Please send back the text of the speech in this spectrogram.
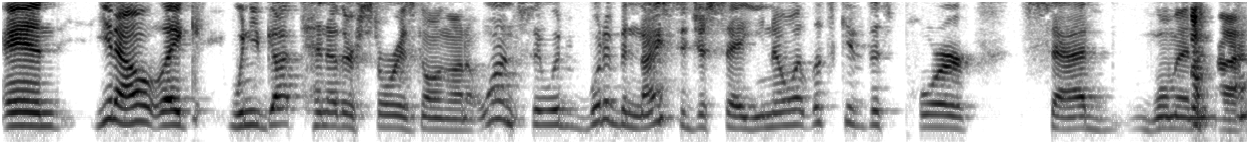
and you know, like when you've got 10 other stories going on at once, it would would have been nice to just say, you know what, let's give this poor sad woman a,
